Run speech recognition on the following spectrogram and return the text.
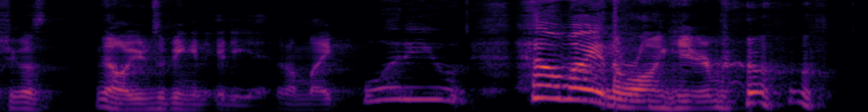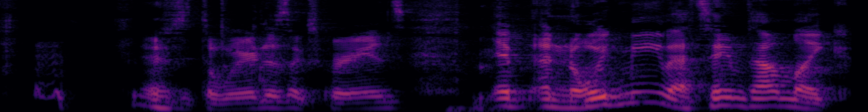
She goes, "No, you're just being an idiot." And I'm like, "What do you? How am I in the wrong here, bro?" it was just the weirdest experience. It annoyed me, but at the same time, like.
